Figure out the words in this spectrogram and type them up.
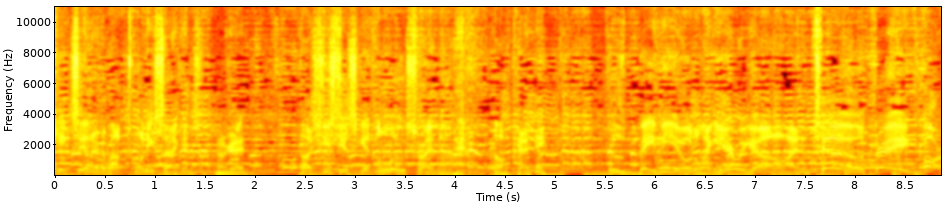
kicks in at about 20 seconds. Okay. Oh, she's just getting loose right now. okay. This is baby yodeling. Here we go. And two, three, four.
